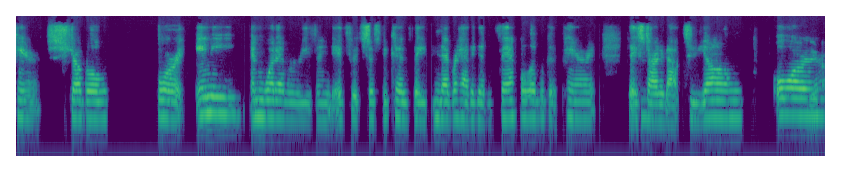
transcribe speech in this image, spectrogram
parents struggle for any and whatever reason. If it's just because they never had a good example of a good parent, they mm-hmm. started out too young, or yeah.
